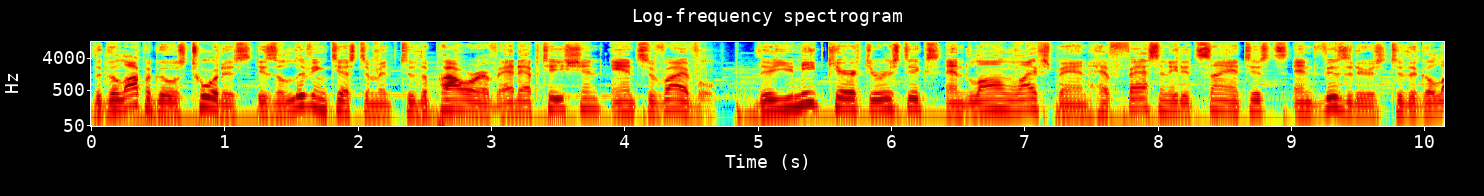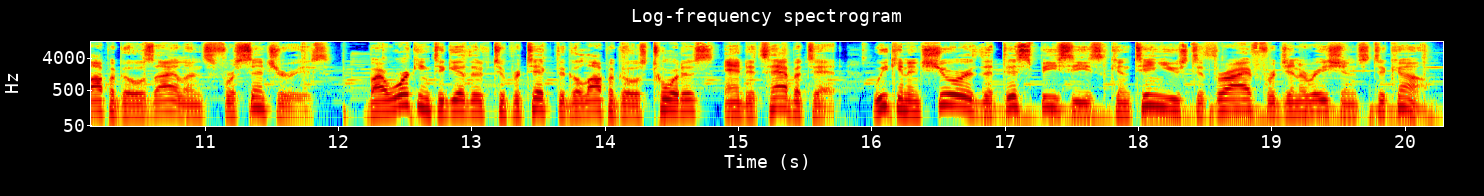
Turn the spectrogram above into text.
The Galapagos tortoise is a living testament to the power of adaptation and survival. Their unique characteristics and long lifespan have fascinated scientists and visitors to the Galapagos Islands for centuries. By working together to protect the Galapagos tortoise and its habitat, we can ensure that this species continues to thrive for generations to come.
